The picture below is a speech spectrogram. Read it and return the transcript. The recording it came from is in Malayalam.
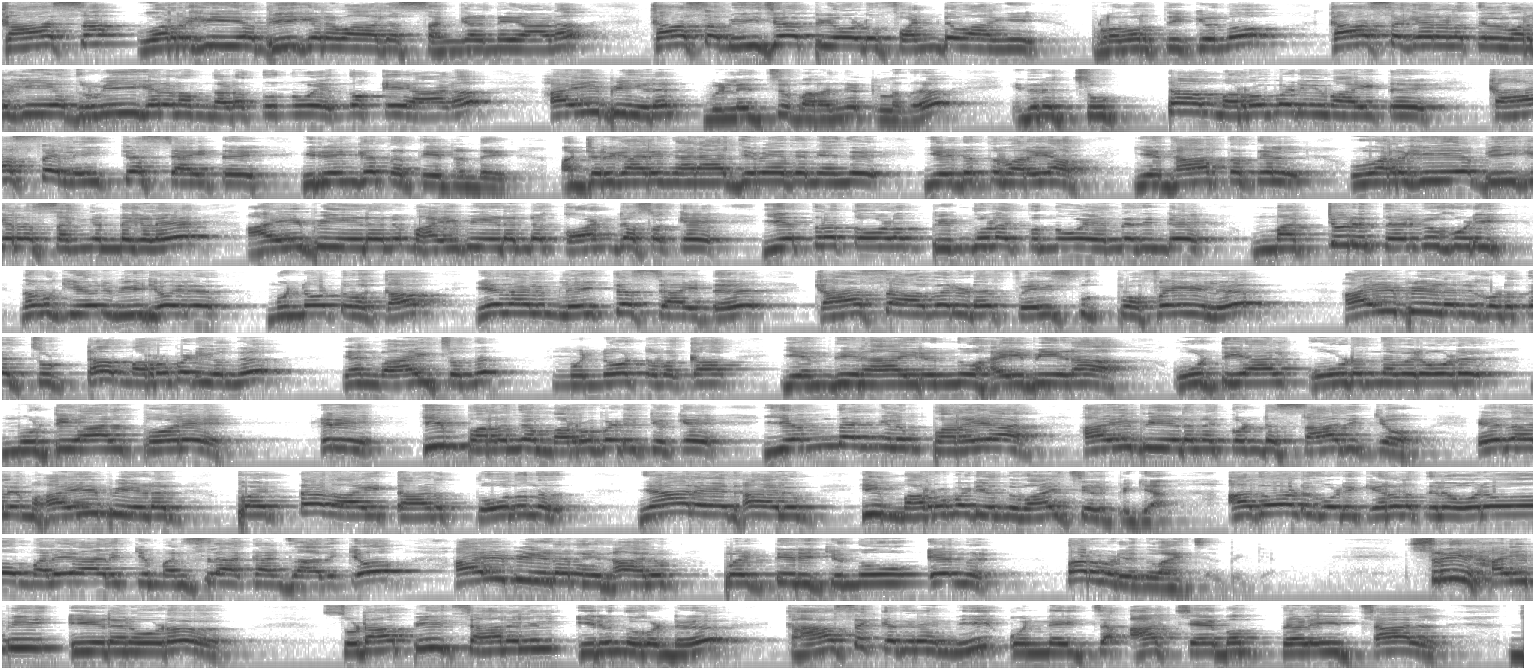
കാസ വർഗീയ ഭീകരവാദ സംഘടനയാണ്. കാസ ബി ജെ പിയോട് ഫണ്ട് വാങ്ങി പ്രവർത്തിക്കുന്നു. കാസ കേരളത്തിൽ വർഗീയ ധ്രുവീകരണം നടത്തുന്നു എന്നൊക്കെയാണ് ഹൈബീഡൻ വിളിച്ചു പറഞ്ഞിട്ടുള്ളത്. ഇതിന് ചുട്ട മറുപടിയുമായിട്ട് കാസ ലേറ്റസ്റ്റ് ആയിട്ട് രംഗത്തെത്തിയിട്ടുണ്ട്. മറ്റൊരു കാര്യം ഞാൻ ആദ്യമേ തന്നെ അങ്ങ് എടുത്തു പറയാം. യഥാർത്ഥത്തിൽ വർഗീയ ഭീകര സംഘടനകളെ ഹൈബീഡനും ഹൈബീഡന്റെ കോൺഗ്രസ് ഒക്കെ എത്രത്തോളം പിന്തുണക്കുന്നു എന്നതിന്റെ മറ്റൊരു തെളിവ് കൂടി നമുക്ക് ഈ ഒരു വീഡിയോയിൽ മുന്നോട്ട് വെക്കാം. ഏതായാലും ലേറ്റസ്റ്റ് ആയിട്ട് കാസ അവരുടെ ഫേസ്ബുക്ക് പ്രൊഫൈലിൽ ഐ ബി ഈഡന് കൊടുത്ത ചുട്ട മറുപടി ഒന്ന് ഞാൻ വായിച്ചൊന്ന് മുന്നോട്ട് വെക്കാം. എന്തിനായിരുന്നു ഹൈബീഡ കൂട്ടിയാൽ കൂടുന്നവരോട് മുട്ടിയാൽ പോരെ. ഈ പറഞ്ഞ മറുപടിക്കൊക്കെ എന്തെങ്കിലും പറയാൻ ഹൈബീഡനെ കൊണ്ട് സാധിക്കോ? ഏതായാലും ഹൈബീഡൻ പെട്ടതായിട്ടാണ് തോന്നുന്നത്. ഞാൻ ഏതായാലും ഈ മറുപടി ഒന്ന് വായിച്ചേൽപ്പിക്കാം. അതോടുകൂടി കേരളത്തിലെ ഓരോ മലയാളിക്കും മനസ്സിലാക്കാൻ സാധിക്കോ? ഹൈബീഡൻ ഏതായാലും പെട്ടിരിക്കുന്നു എന്ന് മറുപടി ഒന്ന് വായിച്ചേൽപ്പിക്കാം. ശ്രീ ഹൈബി ഈഡനോട് സുഡാപ്പി ചാനലിൽ ഇരുന്നു കൊണ്ട് കാസക്കെതിരെ നീ ഉന്നയിച്ച ആക്ഷേപം തെളിയിച്ചാൽ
